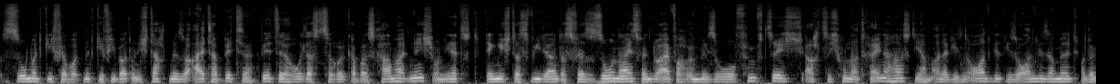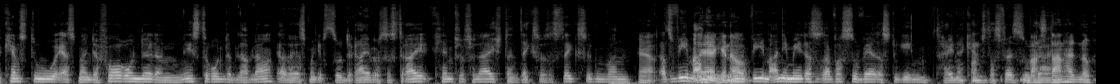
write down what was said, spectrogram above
so mitgefiebert, mitgefiebert und ich dachte mir so, Alter, bitte, bitte hol das zurück. Aber es kam halt nicht und jetzt denke ich das wieder. Das wäre so nice, wenn du einfach irgendwie so 50, 80, 100 Trainer hast, die haben alle diesen Orden, diese Orden gesammelt und dann kämpfst du erstmal in der Vorrunde, dann nächste Runde, bla bla. Also erstmal gibt es so 3 versus 3 Kämpfe vielleicht, dann 6 versus 6 irgendwann. Ja. Also wie im Ja, Anime, genau. ne? wie im Anime, dass es einfach so wäre, dass du gegen Trainer kämpfst. Das wäre so was geil. dann halt noch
